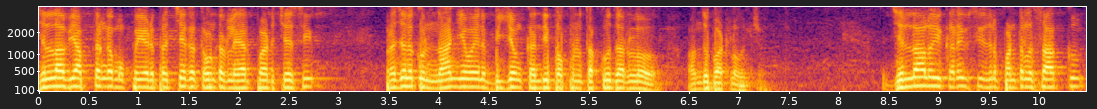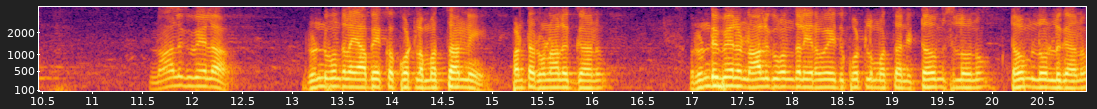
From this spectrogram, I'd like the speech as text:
జిల్లా వ్యాప్తంగా ముప్పై ఏడు ప్రత్యేక కౌంటర్లు ఏర్పాటు చేసి ప్రజలకు నాణ్యమైన బియ్యం కందిపప్పును తక్కువ ధరలో అందుబాటులో ఉంచు. జిల్లాలో ఈ ఖరీఫ్ సీజన్ పంటల సాగుకు నాలుగు వేల రెండు వందల యాభై ఒక్క కోట్ల మొత్తాన్ని పంట రుణాలకు గాను రెండు వేల నాలుగు వందల ఇరవై ఐదు కోట్ల మొత్తాన్ని టర్మ్స్ లోను టర్మ్ లోన్లు గాను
